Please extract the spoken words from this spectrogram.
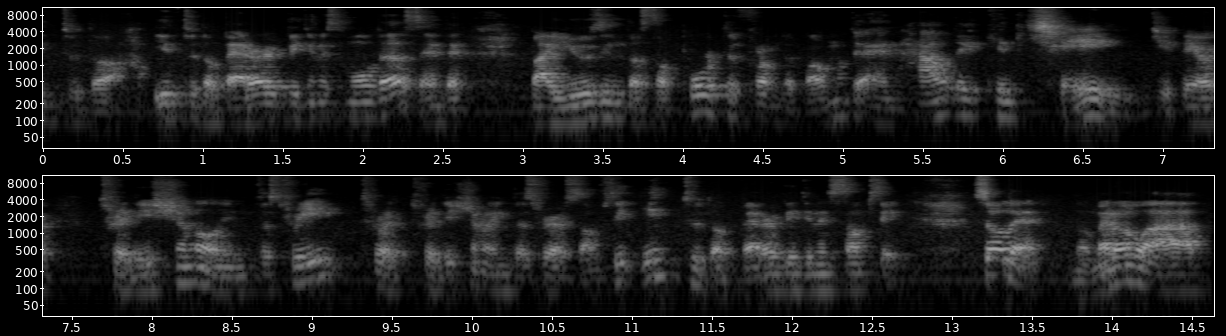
into the into the better business models and then by using the support from the government and how they can change their traditional industry tra- traditional industrial something into the better business something so that no matter what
